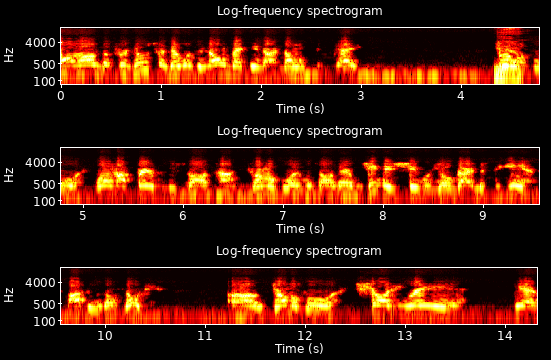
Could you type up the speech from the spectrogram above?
all the producers that wasn't known back then are known today. Yeah. Drumma Boy, one of my favorite producers of all time. Drumma Boy was on there. She did shit with your guy, Mr. N. A lot of people don't know that. Uh, Drumma Boy, Shawty Redd. He had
